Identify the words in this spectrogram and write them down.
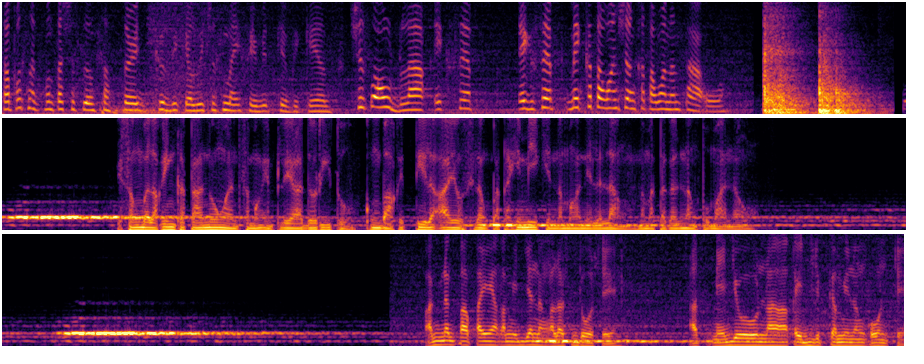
Tapos nagpunta siya doon sa third cubicle, which is my favorite cubicle. She's all black, except, except may katawan siyang katawan ng tao. Isang malaking katanungan sa mga empleyado rito kung bakit tila ayaw silang patahimikin ng mga nilalang na matagal nang pumanaw. Pag nagpapahinga kami dyan ng alas 12 at medyo nakakaidlip kami ng konti,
